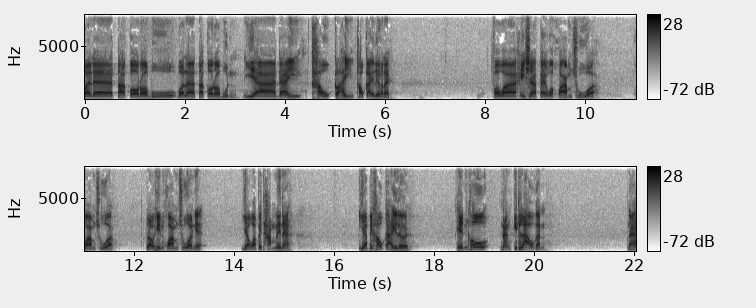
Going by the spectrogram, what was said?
วลาตะกอรอบูวลาตะกอรอบุนอย่าได้เข้าใกล้ เข้าใกล้เรื่องอะไรฟาวาฮิชาแปลว่าความชั่ว ความชั่ว เราเห็นความชั่วเนี่ย อย่าว่าไปทำเลยนะ อย่าไปเข้าใกล้เลย เห็นเขานั่งกินเหล้ากันนะ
